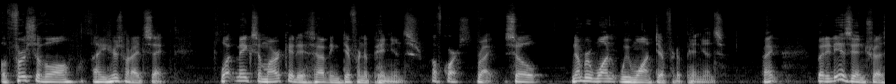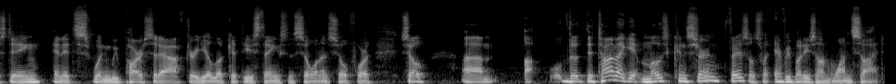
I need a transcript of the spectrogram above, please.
well, first of all, uh, here's what I'd say. What makes a market is having different opinions. Of course. Right. So, number one, we want different opinions, right? But it is interesting, and it's when we parse it after, you look at these things and so on and so forth. So, um, uh, the, the time I get most concerned, Faisal, is when everybody's on one side.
